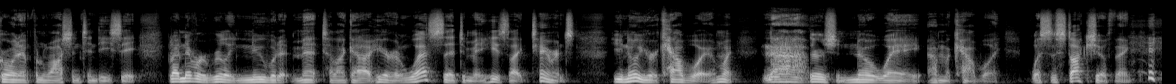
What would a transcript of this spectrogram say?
growing up in Washington, D.C. But I never really knew what it meant till I got out here. And Wes said to me, he's like, Terrance, you know you're a cowboy. I'm like, nah, there's no way I'm a cowboy. What's the stock show thing?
